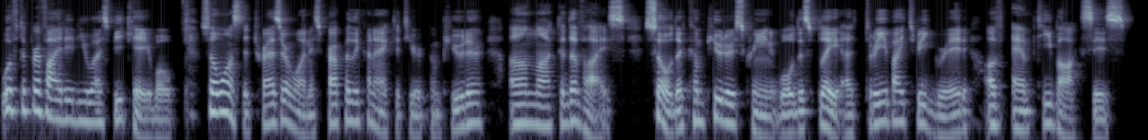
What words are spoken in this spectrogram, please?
with the provided USB cable. So once the Trezor One is properly connected to your computer, unlock the device. So the computer screen will display a 3x3 grid of empty boxes.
